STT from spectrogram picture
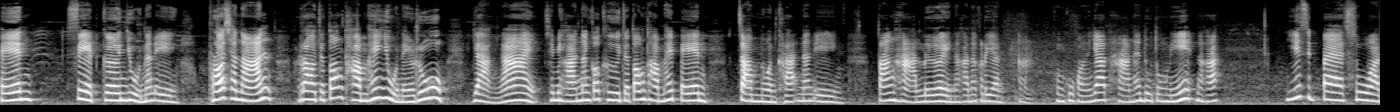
เป็นเศษเกินอยู่นั่นเอง เพราะฉะนั้นเราจะต้องทำให้อยู่ในรูปอย่างง่ายใช่ไหมคะ นั่นก็คือจะต้องทำให้เป็นจำนวนคระนั่นเอง ตั้งหารเลยนะคะนักเรียนอะคุณครูขออนุญาตหารให้ดูตรงนี้นะคะ 28 ส่วน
